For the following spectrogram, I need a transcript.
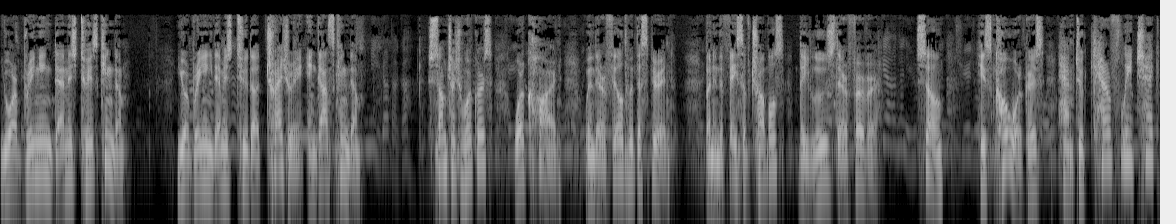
you are bringing damage to His kingdom. You are bringing damage to the treasury in God's kingdom. Some church workers work hard when they are filled with the Spirit but in the face of troubles, they lose their fervor. So, his coworkers have to carefully check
